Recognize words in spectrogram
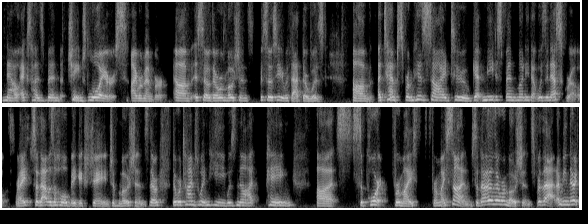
now ex-husband changed lawyers. I remember, um, so there were motions associated with that. There was um, attempts from his side to get me to spend money that was in escrow, right? So that was a whole big exchange of motions. There, there were times when he was not paying uh, support for my for my son. So there, there were motions for that. I mean, there.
